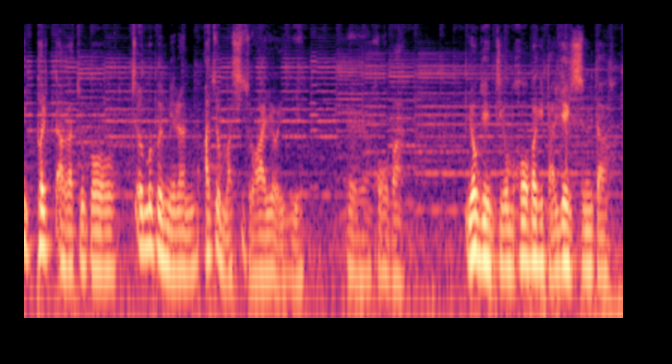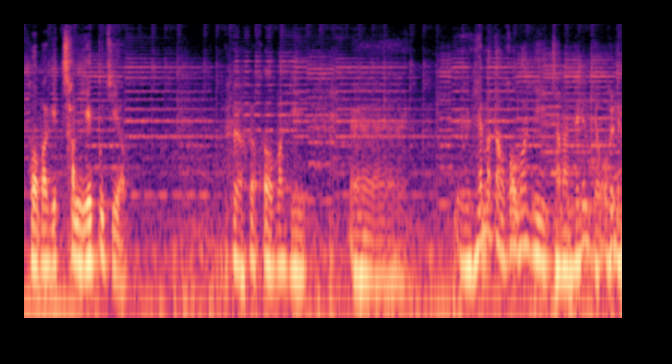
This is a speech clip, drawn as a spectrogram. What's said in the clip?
잎을 따가지고 쪄먹으면은 아주 맛이 좋아요 에, 호박. 여기 지금 호박이 달려 있습니다. 호박이 참 예쁘지요. 호박이 에, 해마다 호박이 잘 안 되는데 올해는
